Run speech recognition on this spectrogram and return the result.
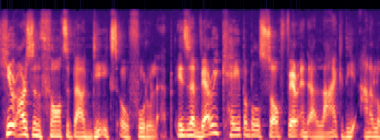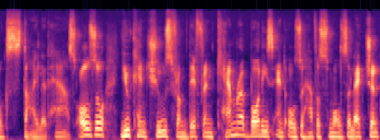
Here are some thoughts about DxO Photolab. It's a very capable software and I like the analog style it has. Also, you can choose from different camera bodies and also have a small selection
